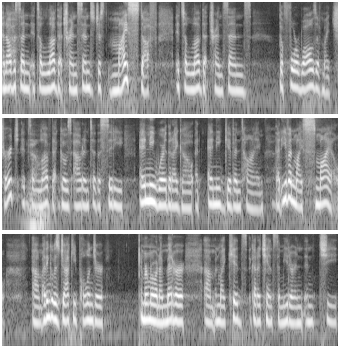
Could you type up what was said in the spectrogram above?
And all of a sudden it's a love that transcends just my stuff. It's a love that transcends the four walls of my church. It's a love that goes out into the city anywhere that I go at any given time. That even my smile, um, I think it was Jackie Pullinger. I remember when I met her, um, and my kids got a chance to meet her, and, and she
